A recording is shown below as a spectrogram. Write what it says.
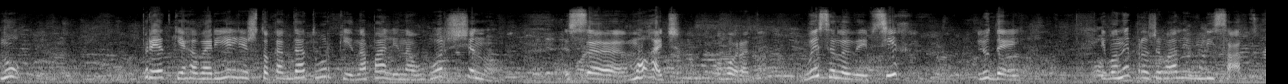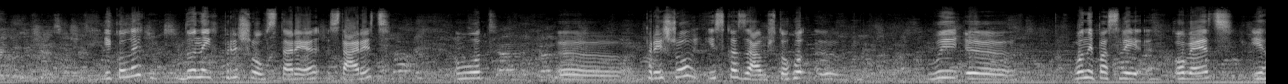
Ну, предки говорили, что когда турки напали на Угорщину з е, Могач город, виселили всіх людей, і вони проживали в лісах. І коли до них прийшов старе, старець, от, е, прийшов і сказав, що е, ви, е, вони пасли овець і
